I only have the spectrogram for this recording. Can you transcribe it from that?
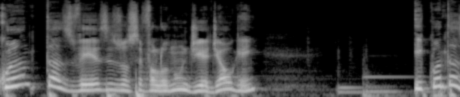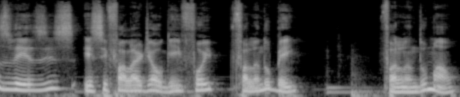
quantas vezes você falou num dia de alguém e quantas vezes esse falar de alguém foi falando bem, falando mal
